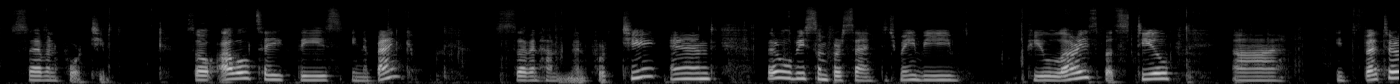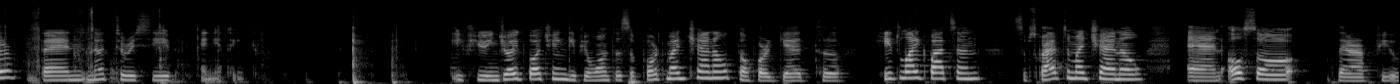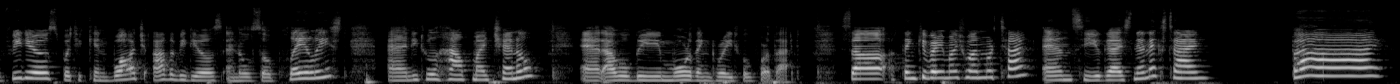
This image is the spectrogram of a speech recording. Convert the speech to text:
740. So I will take these in a bank, 740, and there will be some percentage, maybe few laris, but still uh, it's better than not to receive anything. If you enjoyed watching, if you want to support my channel, don't forget to hit like button, subscribe to my channel, and also there are a few videos but you can watch other videos and also playlist and it will help my channel and I will be more than grateful for that. So thank you very much one more time and see you guys the next time. Bye!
